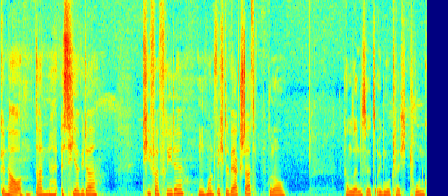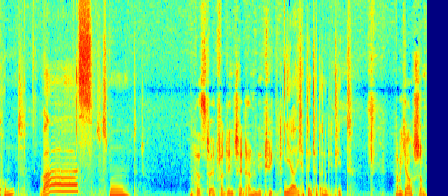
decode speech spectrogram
Genau, dann ist hier wieder tiefer Friede Mhm. und Wichtelwerkstatt. Genau. Kann sein, dass jetzt irgendwo gleich Ton kommt. Was? Versuch's mal. Hast du etwa den Chat angeklickt? Ja, ich habe den Chat angeklickt. Habe ich auch schon.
